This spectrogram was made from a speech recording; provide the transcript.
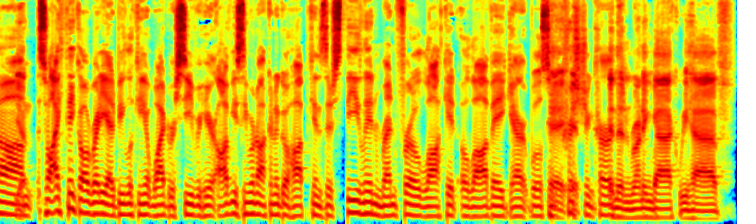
Um, yep. So I think already I'd be looking at wide receiver here. Obviously, we're not going to go Hopkins. There's Thielen, Renfrow, Lockett, Olave, Garrett Wilson, okay, Christian it, Kirk, and then running back we have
